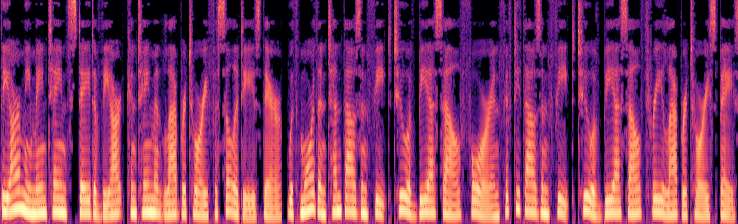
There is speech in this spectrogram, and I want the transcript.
The Army maintained state-of-the-art containment laboratory facilities there, with more than 10,000 feet 2 of BSL-4 and 50,000 feet 2 of BSL-3 laboratory space.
